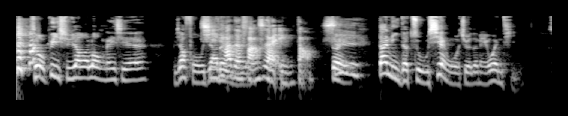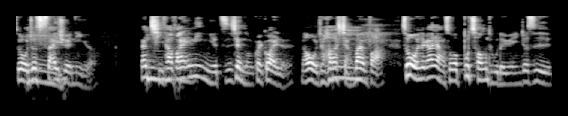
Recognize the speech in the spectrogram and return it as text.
所以我必须要弄那些比较佛家的他的方式来引导。对是，但你的主线我觉得没问题，所以我就筛选你了。但其他发现，哎、你你的支线怎么怪怪的？然后我就要想办法。所以我就跟他讲说，不冲突的原因就是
